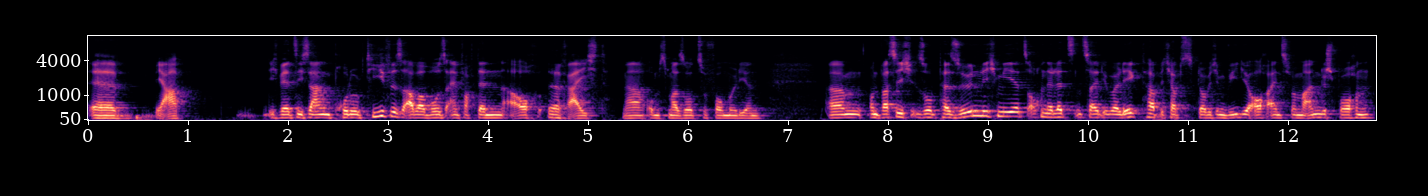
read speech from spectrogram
äh, ja, ich werde jetzt nicht sagen produktiv ist, aber wo es einfach dann auch äh, reicht, ja, um es mal so zu formulieren. Ähm, und was ich so persönlich mir jetzt auch in der letzten Zeit überlegt habe, ich habe es, glaube ich, im Video auch ein, zwei Mal angesprochen,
